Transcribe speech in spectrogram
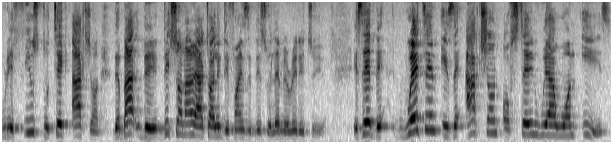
refuse to take action. The, the dictionary actually defines it this way. Let me read it to you. It said the waiting is the action of staying where one is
